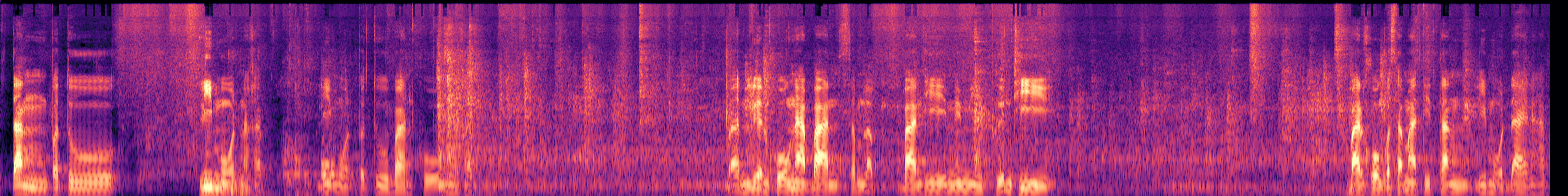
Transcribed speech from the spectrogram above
ิดตั้งประตูรีโมทนะครับ รีโมทประตูบานโค้งนะครับ บานเลื่อนโค้งหน้าบ้านสำหรับบ้านที่ไม่มีพื้นที่ บานโค้งก็สามารถติดตั้งรีโมทได้นะครับ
